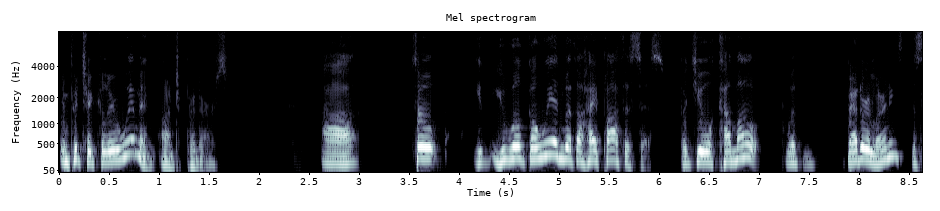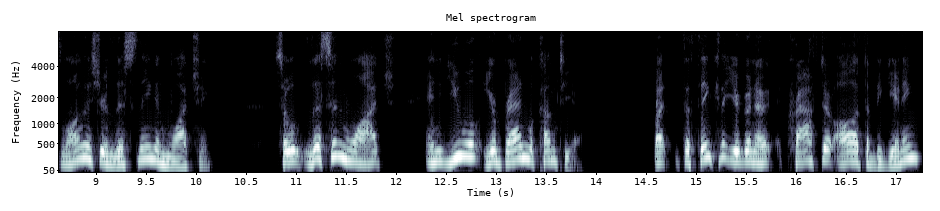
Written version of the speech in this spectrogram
in particular women entrepreneurs. Uh, so you, you will go in with a hypothesis, but you will come out with better learnings as long as you're listening and watching. So listen, watch, and you will your brand will come to you. But to think that you're going to craft it all at the beginning,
